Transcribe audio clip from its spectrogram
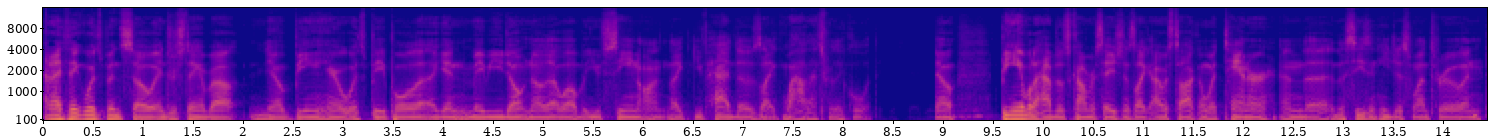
And I think what's been so interesting about, you know, being here with people that again, maybe you don't know that well, but you've seen on like you've had those like, wow, that's really cool You know, being able to have those conversations. Like I was talking with Tanner and the the season he just went through and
